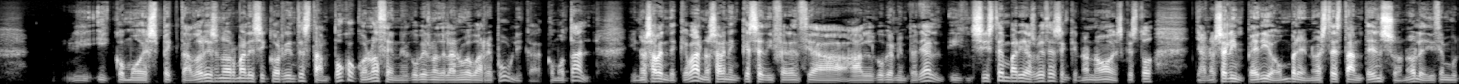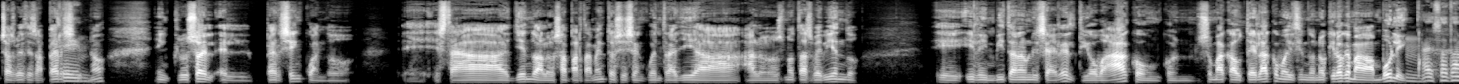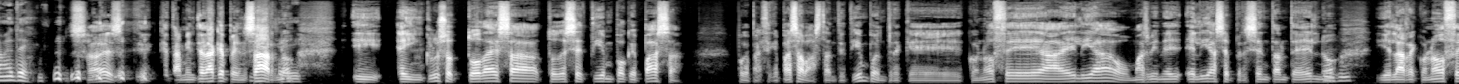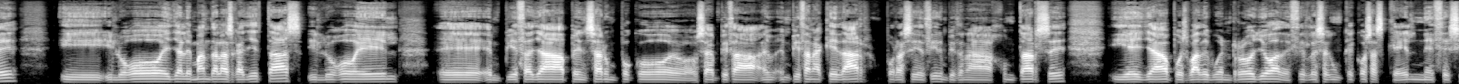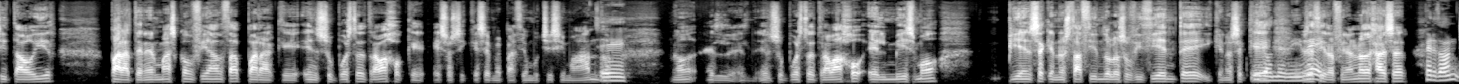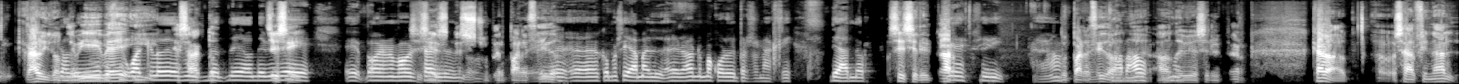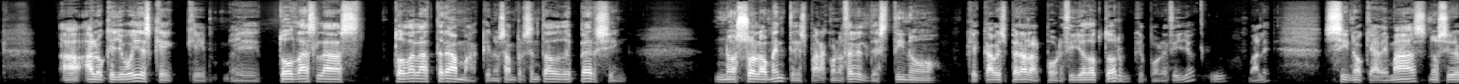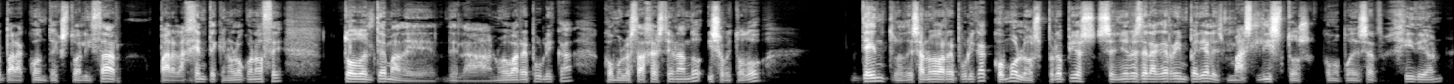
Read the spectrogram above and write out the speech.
Y, y, como espectadores normales y corrientes tampoco conocen el gobierno de la nueva república como tal. Y no saben de qué va, no saben en qué se diferencia al gobierno imperial. Insisten varias veces en que no, no, es que esto ya no es el imperio, hombre, no estés tan tenso, ¿no? Le dicen muchas veces a Pershing, Sí. ¿no? Incluso el, el Pershing cuando eh, está yendo a los apartamentos y se encuentra allí a, a los notas bebiendo y, y, le invitan a unirse a él, el tío va con, con, suma cautela como diciendo, no quiero que me hagan bullying. Mm. Exactamente. ¿Sabes? que, que, también te da que pensar, ¿no? Y, e incluso toda esa, todo ese tiempo que pasa, porque parece que pasa bastante tiempo entre que conoce a Elia, o más bien e, Elia se presenta ante él, ¿no? Uh -huh. Y él la reconoce, y, y, luego ella le manda las galletas, y luego él eh, empieza ya a pensar un poco, o sea, empieza, em, empiezan a quedar, por así decir, empiezan a juntarse, y ella pues va de buen rollo a decirle según qué cosas que él necesita oír para tener más confianza, para que en su puesto de trabajo, que eso sí que se me pareció muchísimo a Andor, sí. ¿no? El, el, en su puesto de trabajo, él mismo piense que no está haciendo lo suficiente y que no sé qué. Es decir, al final no deja de ser. Perdón. Claro, y donde, vive. vive es igual y, que lo de, exacto. de, de donde sí, vive. Sí. Eh, bueno, no sí, sí, es súper parecido. Eh, ¿Cómo se llama? El, no me acuerdo del personaje de Andor. Sí, Karn. Eh, sí. Muy parecido a donde, a donde vive Cyril. Claro, o sea, al final a, a, lo que yo voy es que, que eh, todas las, toda la trama que nos han presentado de Pershing no solamente es para conocer el destino que cabe esperar al pobrecillo doctor, que pobrecillo, ¿vale? Sino que además nos sirve para contextualizar para la gente que no lo conoce todo el tema de, de la nueva república, cómo lo está gestionando y sobre todo dentro de esa nueva república, cómo los propios señores de la guerra imperiales más listos, como puede ser Gideon,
